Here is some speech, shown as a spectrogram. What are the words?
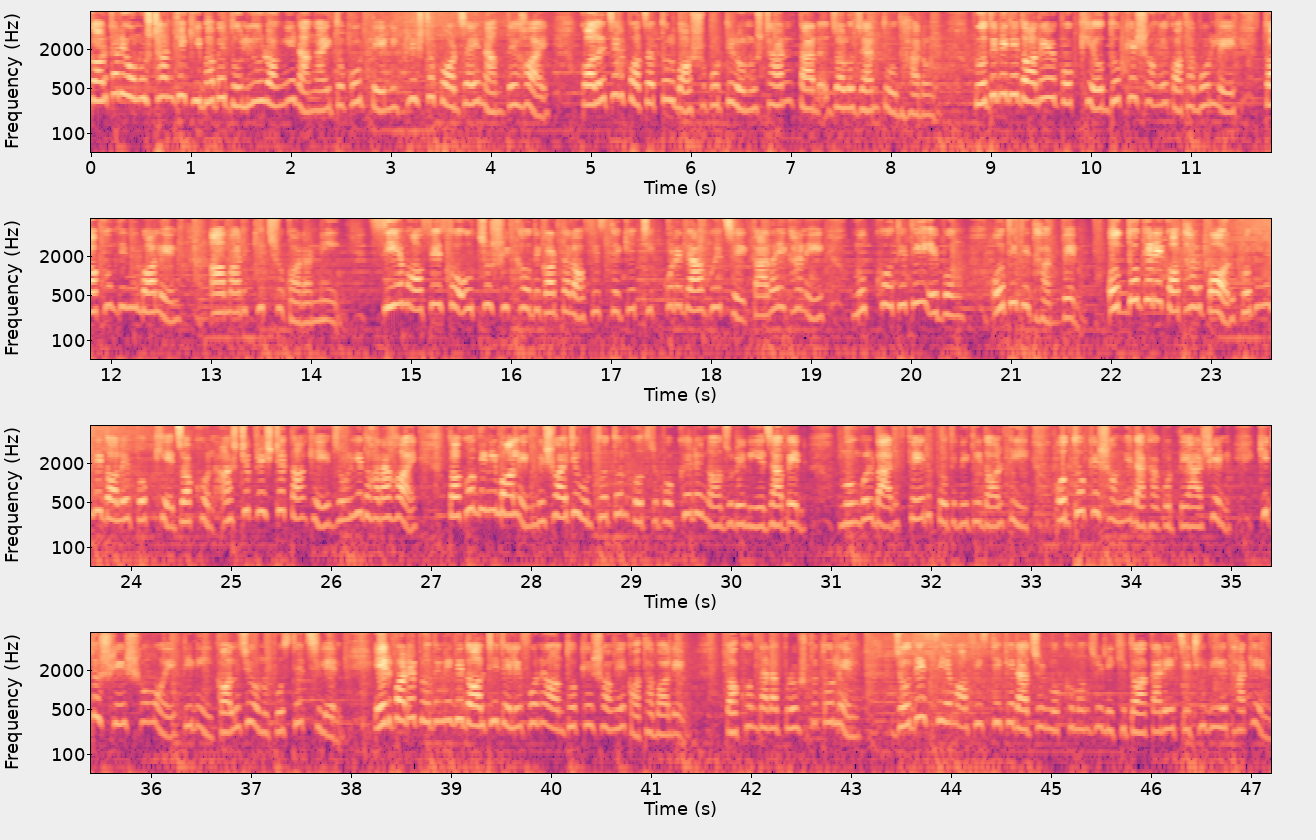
সরকারি অনুষ্ঠানকে কীভাবে দলীয় রঙে রাঙায়িত করতে নিকৃষ্ট পর্যায়ে নামতে হয়, কলেজের পঁচাত্তর বর্ষপূর্তির অনুষ্ঠান তার জলজ্যান্ত উদাহরণ। প্রতিনিধি দলের পক্ষে অধ্যক্ষের সঙ্গে কথা বললে তখন তিনি বলেন, আমার কিছু করার নেই। সিএম অফিস ও উচ্চ শিক্ষা অধিকর্তার অফিস থেকে ঠিক করে দেওয়া হয়েছে কারা এখানে মুখ্য অতিথি এবং অতিথি থাকবেন। অধ্যক্ষের এই কথার পর প্রতিনিধি দলের পক্ষে যখন আষ্টেপৃষ্ঠে তাঁকে জড়িয়ে ধরা হয়, তখন তিনি বলেন, বিষয়টি ঊর্ধ্বতন কর্তৃপক্ষের নজরে নিয়ে যাবেন। মঙ্গলবার ফের প্রতিনিধি দলটি অধ্যক্ষের সঙ্গে দেখা করতে আসেন, কিন্তু সে সময় তিনি কলেজে অনুপস্থিত ছিলেন। এরপরে প্রতিনিধি দলটি টেলিফোনে অধ্যক্ষের সঙ্গে কথা বলেন। তখন তারা প্রশ্ন তোলেন, যদি সিএম অফিস থেকে রাজ্যের মুখ্যমন্ত্রী লিখিত আকারে চিঠি দিয়ে থাকেন?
